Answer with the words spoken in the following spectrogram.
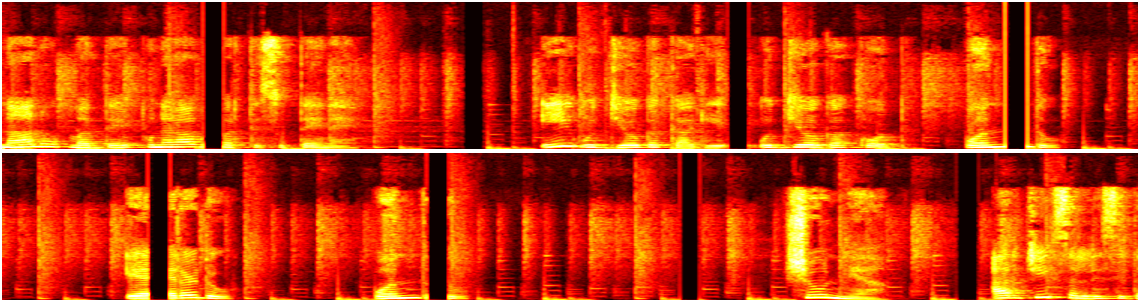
ನಾನು ಮತ್ತೆ ಪುನರಾವರ್ತಿಸುತ್ತೇನೆ. ಈ ಉದ್ಯೋಗಕ್ಕಾಗಿ ಉದ್ಯೋಗ ಕೋಡ್ ಒಂದು, ಎರಡು, ಒಂದು, ಶೂನ್ಯ. ಅರ್ಜಿ ಸಲ್ಲಿಸಿದ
